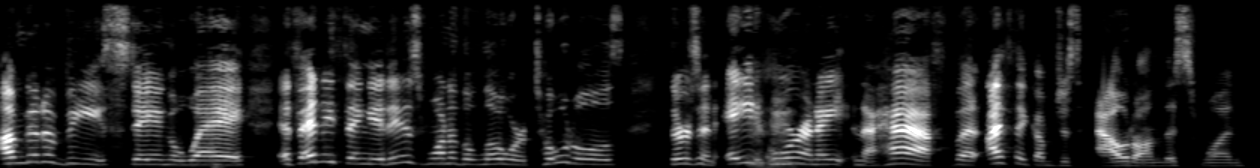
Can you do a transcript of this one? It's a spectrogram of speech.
I'm going to be staying away. If anything, it is one of the lower totals. There's an 8 mm-hmm. or an eight and a half, but I think I'm just out on this one.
